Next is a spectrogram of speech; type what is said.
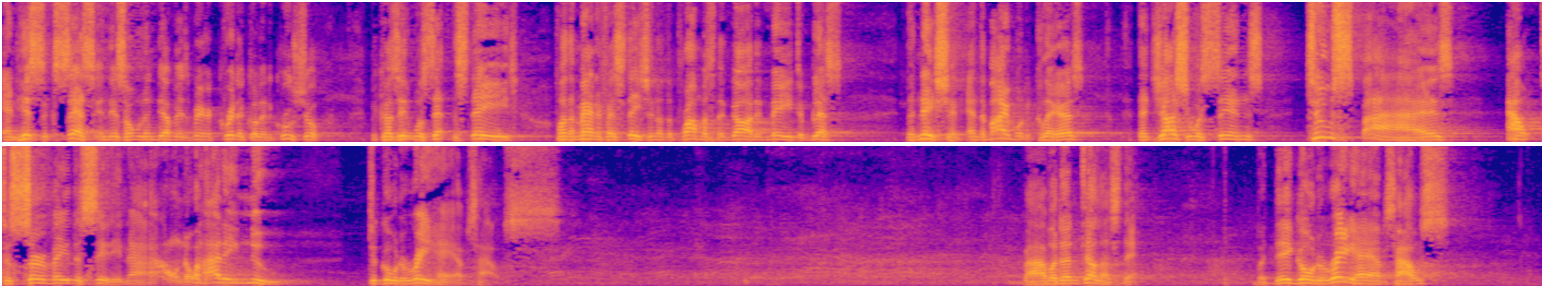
and his success in this whole endeavor is very critical and crucial because it will set the stage for the manifestation of the promise that God had made to bless the nation. And the Bible declares that Joshua sends two spies out to survey the city. Now, I don't know how they knew to go to Rahab's house. Bible doesn't tell us that. But they go to Rahab's house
